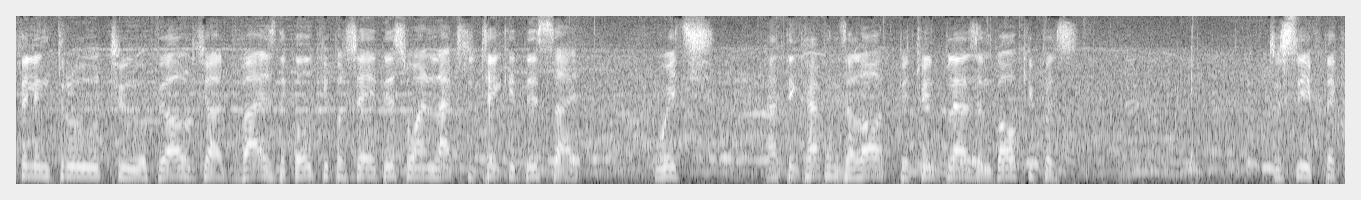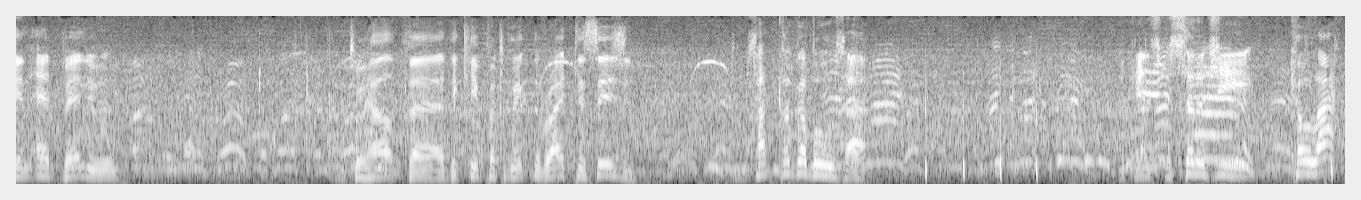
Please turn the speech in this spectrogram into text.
filling through to be able to advise the goalkeeper, say this one likes to take it this side, which I think happens a lot between players and goalkeepers to see if they can add value to help uh, the keeper to make the right decision. Sanka Gabuza against Vasilije Kolak.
